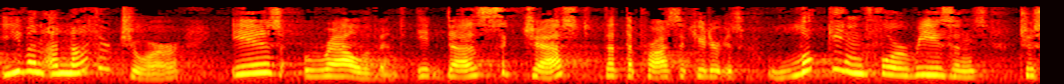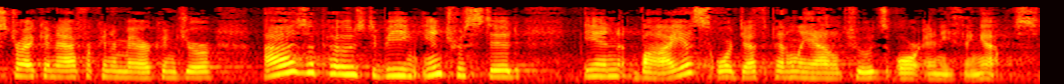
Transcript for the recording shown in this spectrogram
even another juror is relevant. It does suggest that the prosecutor is looking for reasons to strike an African American juror as opposed to being interested in bias or death penalty attitudes or anything else.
